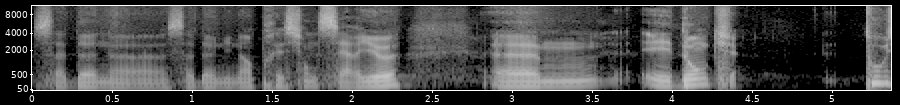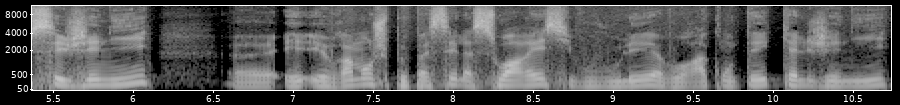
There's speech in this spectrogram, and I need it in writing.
ça, donne, euh, ça donne une impression de sérieux. et donc, tous ces génies, et, vraiment, je peux passer la soirée, si vous voulez, à vous raconter quel génie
